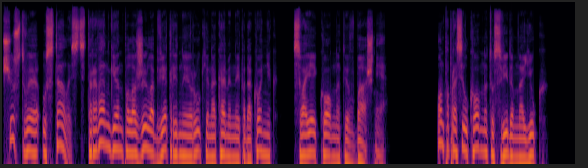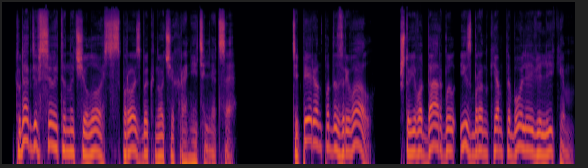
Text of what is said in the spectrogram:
Чувствуя усталость, Таравангиан положил обветренные руки на каменный подоконник своей комнаты в башне. Он попросил комнату с видом на юг, туда, где все это началось, с просьбы к ночи хранительнице. Теперь он подозревал, что его дар был избран кем-то более великим,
